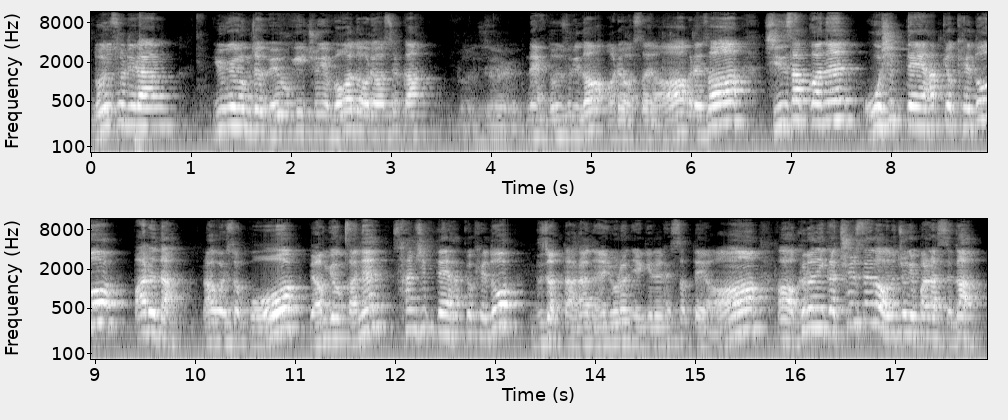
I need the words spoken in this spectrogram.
논술이랑 유교 경전 외우기 중에 뭐가 더 어려웠을까? 논술. 네, 논술이 더 어려웠어요. 그래서 진사과는 50대에 합격해도 빠르다 라고 했었고 명교과는 30대에 합격해도 늦었다라는 이런 얘기를 했었대요. 어, 그러니까 출세가 어느 쪽이 빨랐을까?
